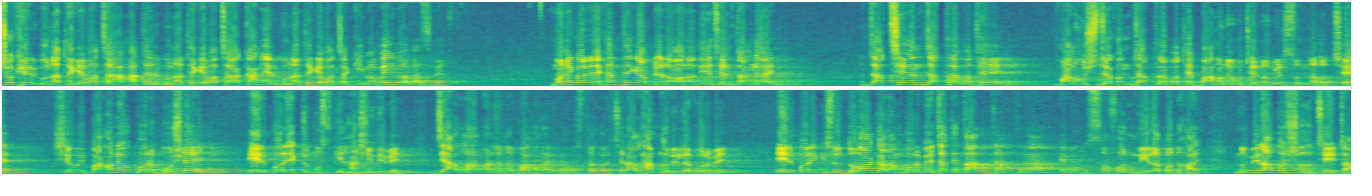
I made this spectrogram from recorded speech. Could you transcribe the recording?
চোখের গুণা থেকে বাঁচা, হাতের গুণা থেকে বাঁচা, কানের গুণা থেকে বাঁচা, কীভাবেই বা বাঁচবেন মনে করেন, এখান থেকে আপনি রওনা দিয়েছেন টাঙ্গাইল। যাচ্ছেন যাত্রাপথে, মানুষ যখন যাত্রাপথে বাহনে উঠে নবীর সুন্না হচ্ছে, সে ওই বাহনের উপর বসে, এরপরে একটু মুস্কি হাসি দিবে। যে আল্লাহ আমার জন্য বাহনের ব্যবস্থা করেছেন, আলহামদুলিল্লাহ পড়বে। এরপরে কিছু দোয়া কালাম পড়বে যাতে তার যাত্রা এবং সফর নিরাপদ হয়। নবীর আদর্শ হচ্ছে এটা।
